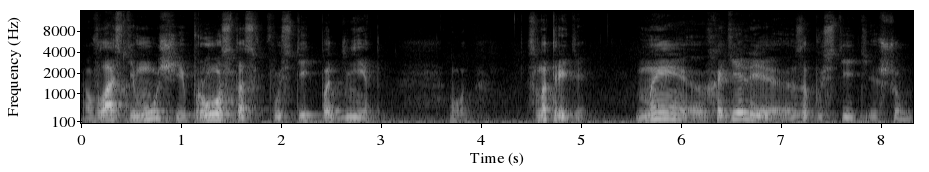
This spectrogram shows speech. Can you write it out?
власть имущие просто спустить под нет. Вот. Смотрите, мы э, хотели запустить, чтобы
